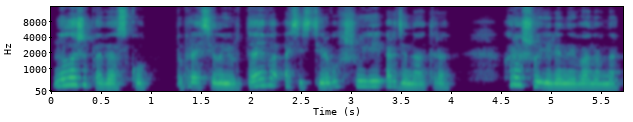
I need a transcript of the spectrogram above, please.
наложи повязку», — попросила Юртаева, ассистировавшую ей ординатора. «Хорошо, Елена Ивановна.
